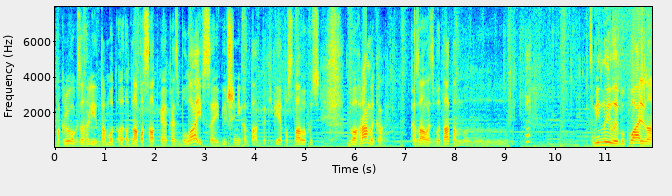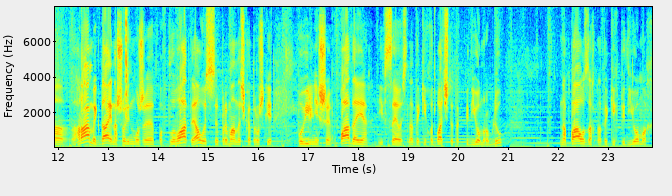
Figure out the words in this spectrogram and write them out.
покльовок взагалі. Там одна посадка якась була і все, і більше ні контакту. Тільки я поставив ось 2 грами, ка- казалось би, да, там. е, Змінили буквально грамик, да, і на що він може повпливати, а ось приманочка трошки повільніше падає і все. Ось на таких, от бачите, так підйом роблю. На паузах, на таких підйомах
